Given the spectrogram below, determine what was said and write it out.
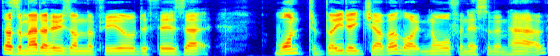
doesn't matter who's on the field if there's that want to beat each other like North and Essendon have,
